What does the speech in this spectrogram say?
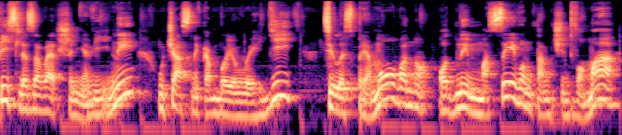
після завершення війни учасникам бойових дій цілеспрямовано одним масивом там чи двома,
